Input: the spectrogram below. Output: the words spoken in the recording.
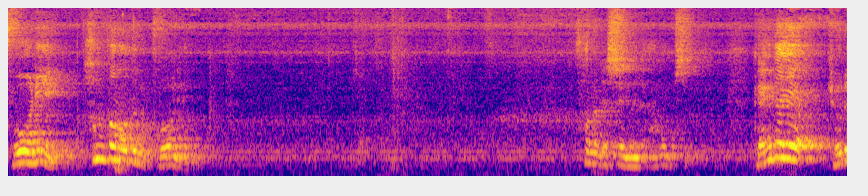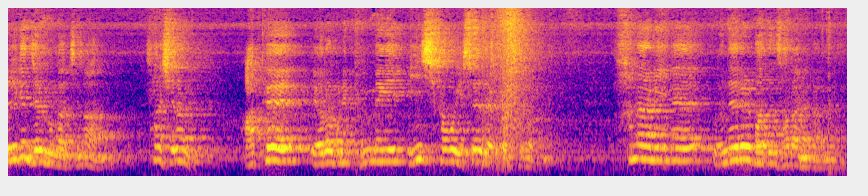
구원이 한 번 얻은 구원이 사라질 수 있느냐 하고 묻습니다. 굉장히 교리적인 질문 같지만 사실은 앞에 여러분이 분명히 인식하고 있어야 될 것처럼 하나님의 은혜를 받은 사람이라면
